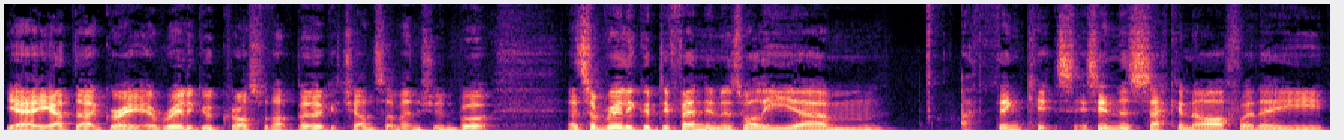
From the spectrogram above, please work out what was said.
yeah, he had that great, a really good cross for that Berge chance I mentioned, but and some really good defending as well. He, um, I think it's it's in the second half where they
